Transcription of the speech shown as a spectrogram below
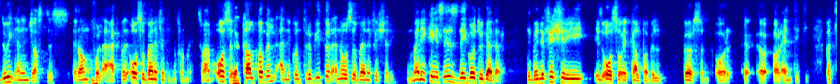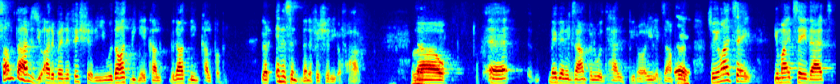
doing an injustice, a wrongful act, but also benefiting from it. So I'm also yeah. culpable and a contributor and also a beneficiary. In many cases, they go together. The beneficiary is also a culpable person or, or, or entity. But sometimes you are a beneficiary without being a culp- without being culpable. You're innocent beneficiary of harm. Right. Now, uh, maybe an example would help. You know, a real example. Right. So you might say you might say that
